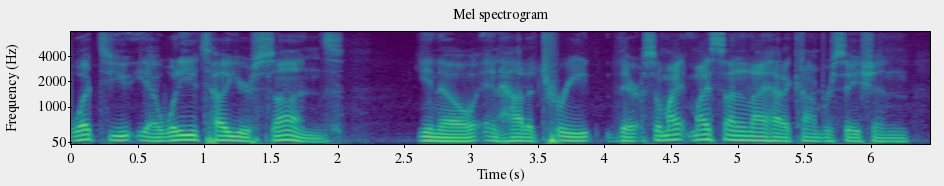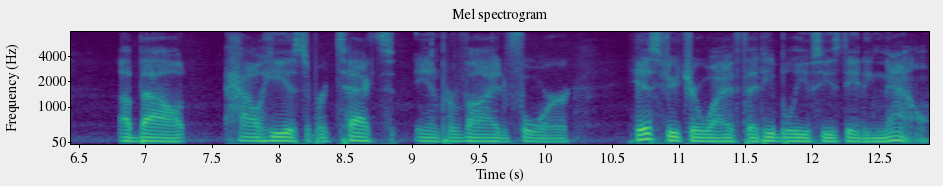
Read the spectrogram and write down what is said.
what do you yeah what do you tell your sons you know and how to treat their so my, my son and i had a conversation about how he is to protect and provide for his future wife that he believes he's dating now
